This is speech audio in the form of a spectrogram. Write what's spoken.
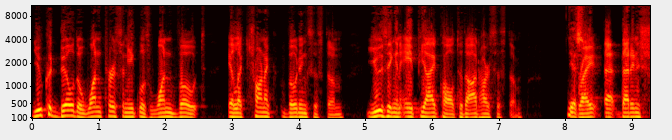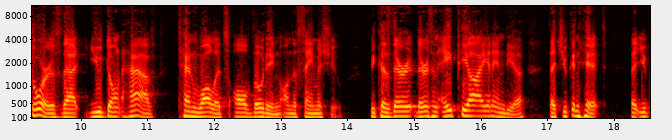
you could build a one person equals one vote electronic voting system using an API call to the Aadhaar system. Yes. Right? That that ensures that you don't have 10 wallets all voting on the same issue. Because there there's an API in India that you can hit that you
